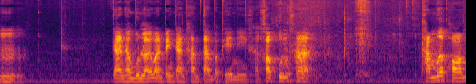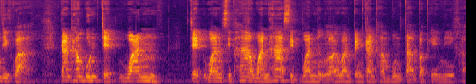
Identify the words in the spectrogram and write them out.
อืม การทำบุญร้อยวันเป็นการทำตามประเพณีค่ะ ขอบคุณค่ะทำเมื่อพร้อมดีกว่า การทำบุญเจ็ดวันเจ็ดวันสิบห้าวันห้าสิบวันหนึ่งร้อยวัน เป็นการทำบุญตามประเพณีค่ะ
